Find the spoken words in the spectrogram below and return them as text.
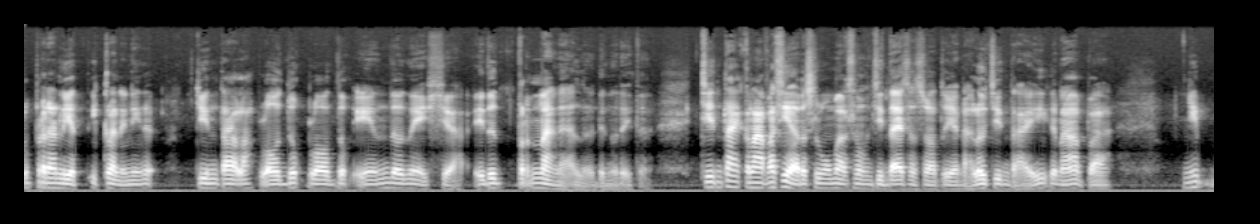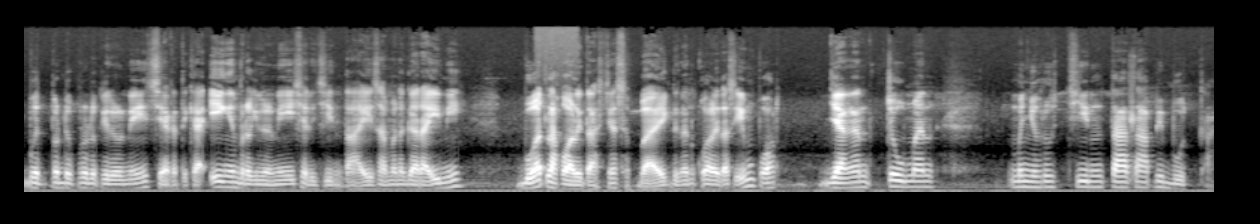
lu pernah lihat iklan ini enggak cintalah produk-produk Indonesia. Itu pernah nggak lo denger itu? Cinta kenapa sih harus lo memaksa mencintai sesuatu yang gak lo cintai? Kenapa? Ini buat produk-produk Indonesia ketika ingin produk Indonesia dicintai sama negara ini buatlah kualitasnya sebaik dengan kualitas impor. Jangan cuman menyuruh cinta tapi buta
